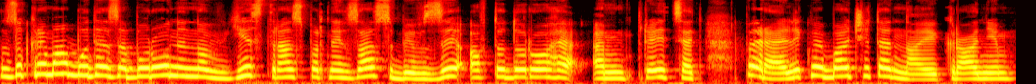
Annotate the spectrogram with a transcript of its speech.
Зокрема, буде заборонено в'їзд транспортних засобів з автодороги М30. Перелік ви бачите на екрані.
